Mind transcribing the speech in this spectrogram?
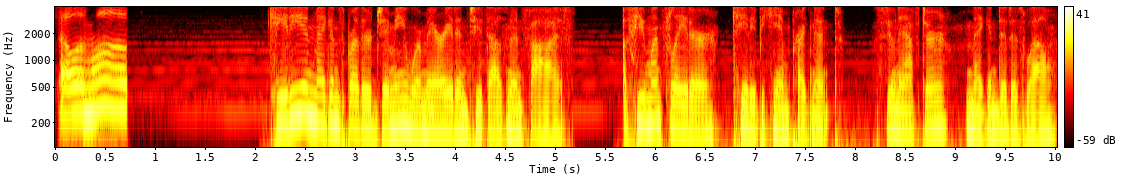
fell in love. Katie and Megan's brother Jimmy were married in 2005. A few months later, Katie became pregnant. Soon after, Megan did as well.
